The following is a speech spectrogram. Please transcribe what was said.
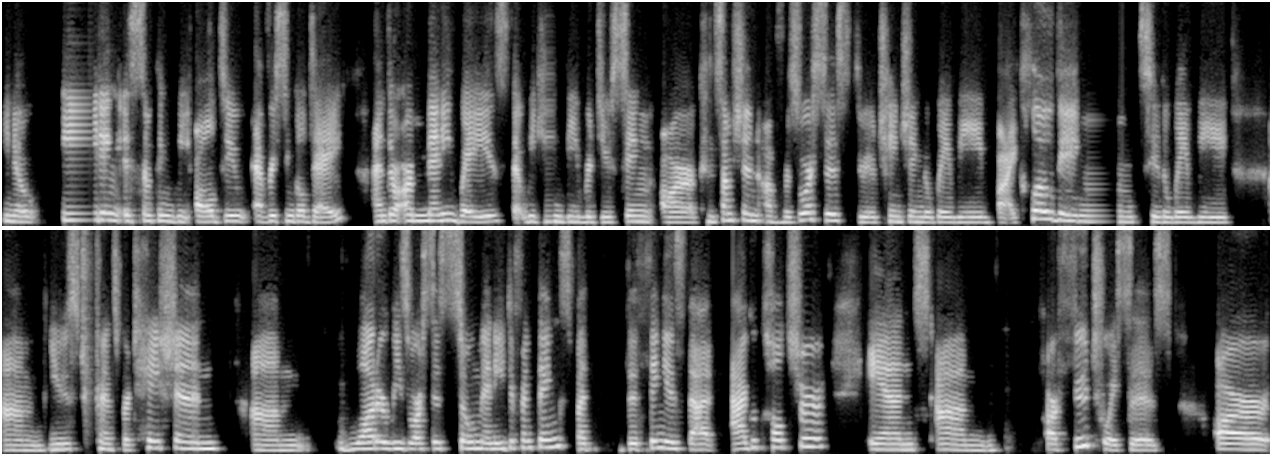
you know, eating is something we all do every single day. And there are many ways that we can be reducing our consumption of resources through changing the way we buy clothing, to the way we um, use transportation, um, water resources, so many different things. But the thing is that agriculture and um, our food choices are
